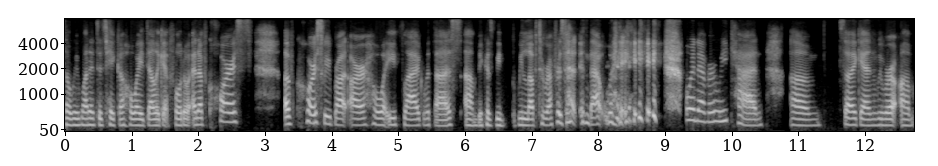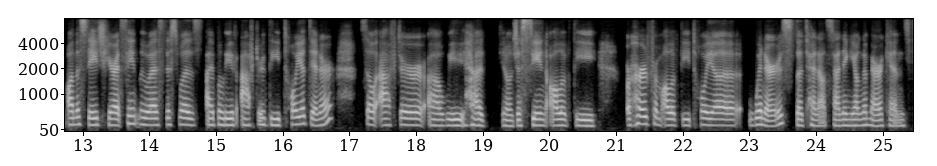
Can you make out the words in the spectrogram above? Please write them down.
So we wanted to take a Hawaii delegate photo. And of course, of course, we brought our Hawaii flag with us um, because we, we love to represent in that way whenever we can. Um, so again, we were um, on the stage here at St. Louis. This was, I believe, after the Toya dinner. So after uh, we had, you know, just seen all of the or heard from all of the Toya winners, the 10 outstanding young Americans,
